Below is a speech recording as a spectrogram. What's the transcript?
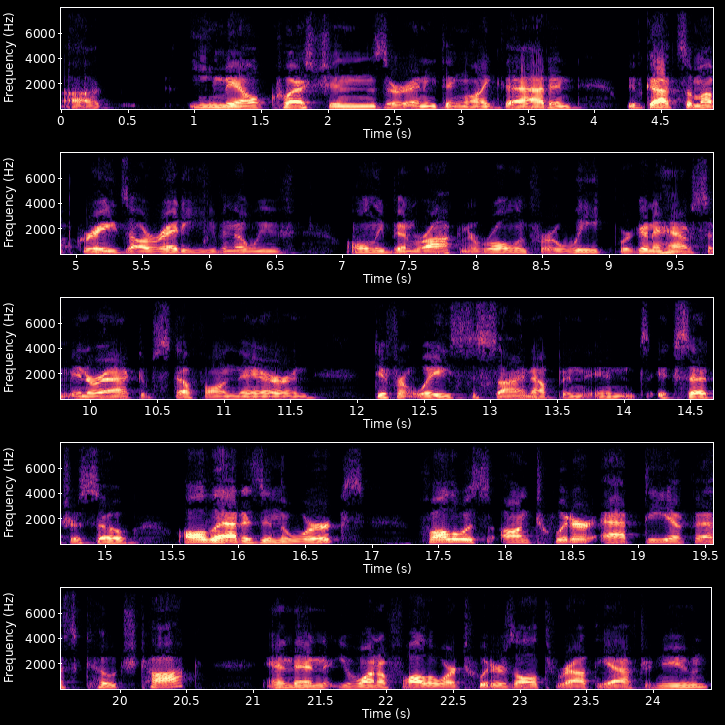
uh, email questions or anything like that. And we've got some upgrades already, even though we've only been rocking and rolling for a week. We're going to have some interactive stuff on there and different ways to sign up and, and etc. So all that is in the works. Follow us on Twitter at DFS Coach Talk. And then you want to follow our Twitters all throughout the afternoon.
